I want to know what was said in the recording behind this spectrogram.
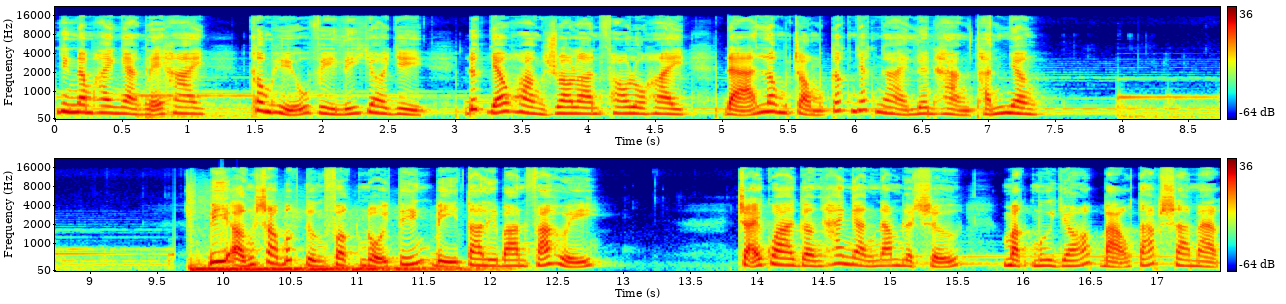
nhưng năm 2002, không hiểu vì lý do gì, Đức Giáo hoàng Roland Paulo II đã long trọng cất nhắc Ngài lên hàng thánh nhân. Bí ẩn sau bức tượng Phật nổi tiếng bị Taliban phá hủy Trải qua gần 2.000 năm lịch sử, mặt mưa gió, bão táp sa mạc,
